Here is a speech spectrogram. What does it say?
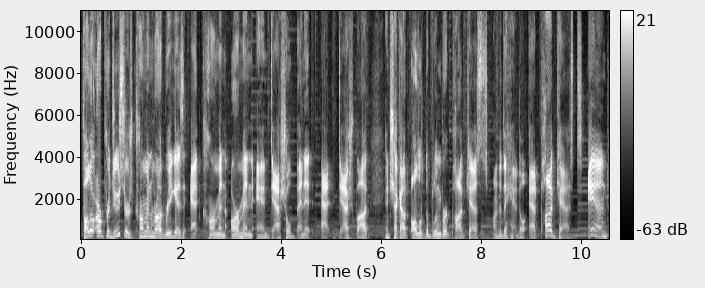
Follow our producers, Carmen Rodriguez at Carmen Armen and Dashiell Bennett at Dashbot. And check out all of the Bloomberg podcasts under the handle at podcasts. And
